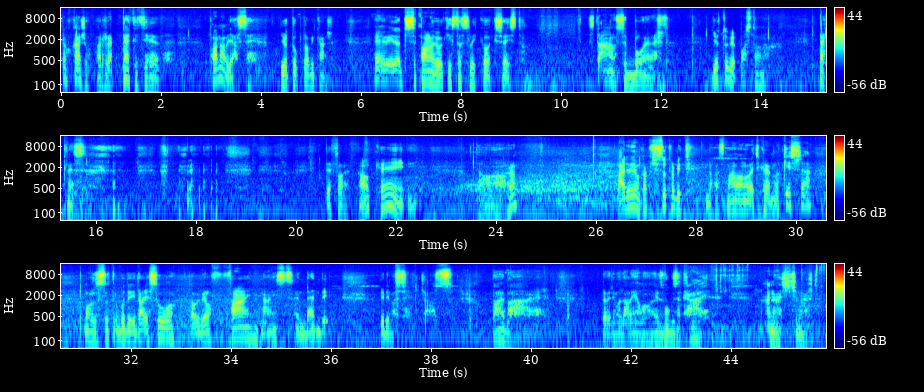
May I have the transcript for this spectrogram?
kako kažu, repetitive. Ponavlja se. YouTube to mi kaže. E, video ti se ponavlja uvijek ista slika, uvijek sve isto. Stalno se bune nešto. YouTube je postao ono, pekmez. Defar. Okej. Okay. Dobro. Ajde vidimo kako će sutra biti. Danas malo ono već krenula kiša. Možda sutra bude i dalje suvo. To bi bilo fine, nice and dandy. Vidimo se. Ćao. Bye bye. Da vidimo da li imamo onaj zvuk za kraj. A naći ćemo nešto.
